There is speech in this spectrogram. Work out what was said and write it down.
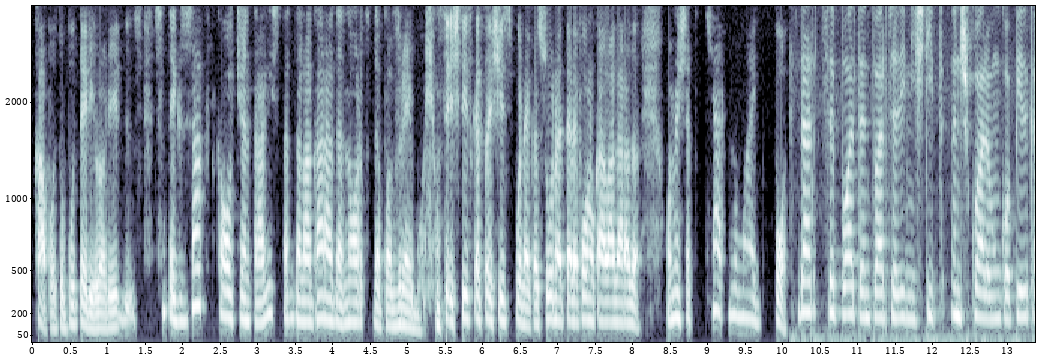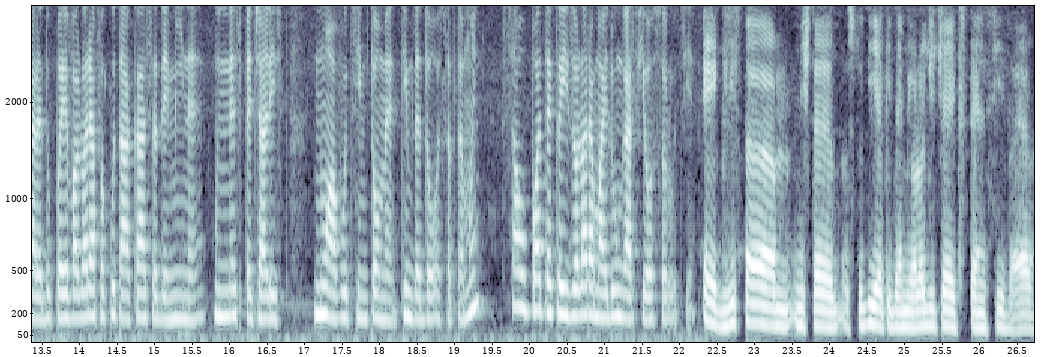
capătul puterilor. Sunt exact ca o centralistă de la gara de nord de pe vremuri, unde știți că se și spune că sună telefonul ca la gara de nord. Oamenii ăștia chiar nu mai pot. Dar se poate întoarce liniștit în școală un copil care, după evaluarea făcută acasă de mine, un nespecialist, nu a avut simptome timp de două săptămâni? Sau poate că izolarea mai lungă ar fi o soluție? Există niște studii epidemiologice extensive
